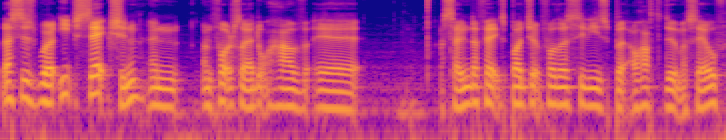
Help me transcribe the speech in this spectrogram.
This is where each section, and unfortunately I don't have uh, a sound effects budget for this series, but I'll have to do it myself.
